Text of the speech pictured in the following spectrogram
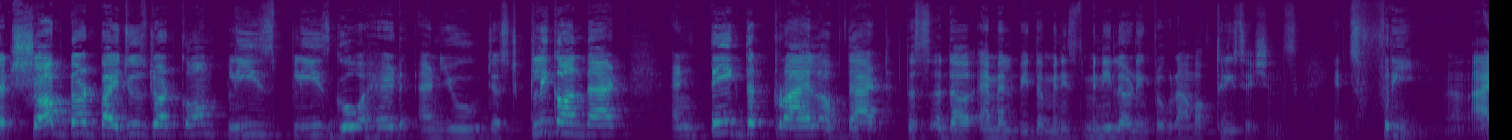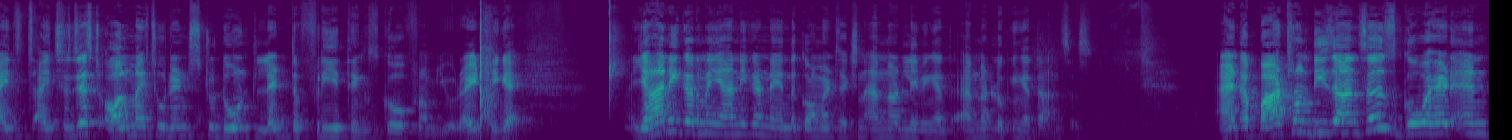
that shop.byjus.com please please go ahead and you just click on that and take the trial of that the, the MLP the mini, mini learning program of three sessions. It's free. I, I suggest all my students to don't let the free things go from you right? Okay. नहीं करना नहीं in the comment section. I'm not leaving at, I'm not looking at the answers and apart from these answers go ahead and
